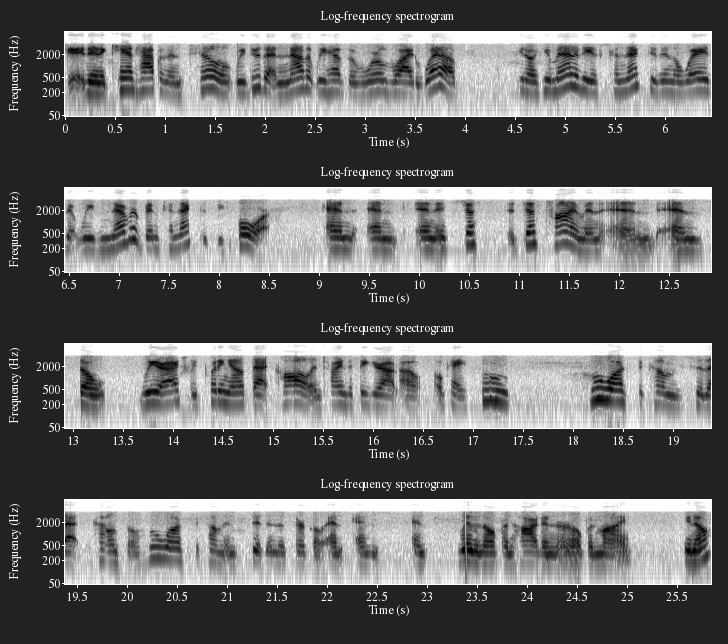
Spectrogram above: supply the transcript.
it, and it can't happen until we do that. And now that we have the World Wide Web, you know, humanity is connected in a way that we've never been connected before, and and and it's just it's just time. And and and so we are actually putting out that call and trying to figure out, oh, okay, who who wants to come to that council? Who wants to come and sit in the circle and and and with an open heart and an open mind, you know?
